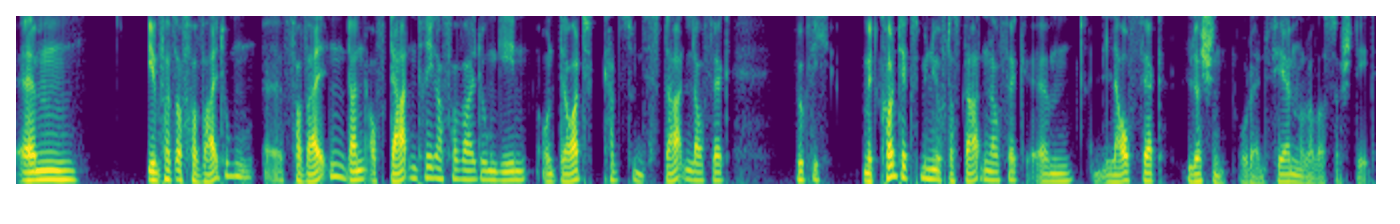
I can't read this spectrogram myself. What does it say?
Ähm, ebenfalls auf Verwaltung, äh, Verwalten, dann auf Datenträgerverwaltung gehen und dort kannst du das Datenlaufwerk wirklich mit Kontextmenü auf das Datenlaufwerk ähm, Laufwerk löschen oder entfernen oder was da steht.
